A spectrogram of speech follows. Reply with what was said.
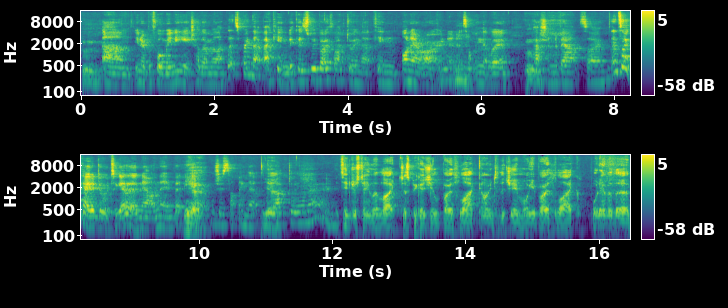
Hmm. um, you know, before meeting each other, and we're like, let's bring that back in because we both like doing that thing on our own, and Hmm. it's something that we're passionate about. So it's okay to do it together now and then, but yeah, Yeah. it's just something that we Yeah. like doing on our own. It's interesting that like just because you both like going to the gym or you both like whatever the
